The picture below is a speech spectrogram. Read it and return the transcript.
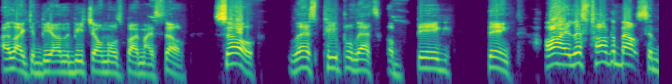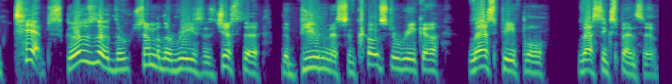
I like to be on the beach almost by myself. So, less people, that's a big thing. All right, let's talk about some tips. Those are the, some of the reasons, just the, the beautiness of Costa Rica, less people, less expensive.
